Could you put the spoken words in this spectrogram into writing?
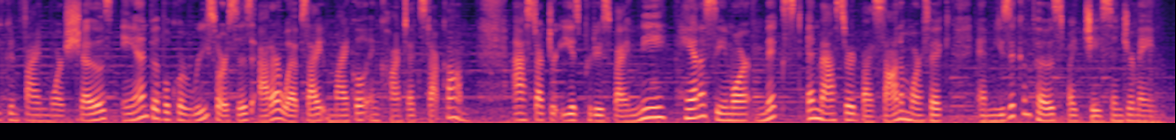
You can find more shows and biblical resources at our website, michaelincontext.com. Ask Dr. E is produced by me, Hannah Seymour, mixed and mastered by Sonomorphic, and music composed by Jason Germain.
